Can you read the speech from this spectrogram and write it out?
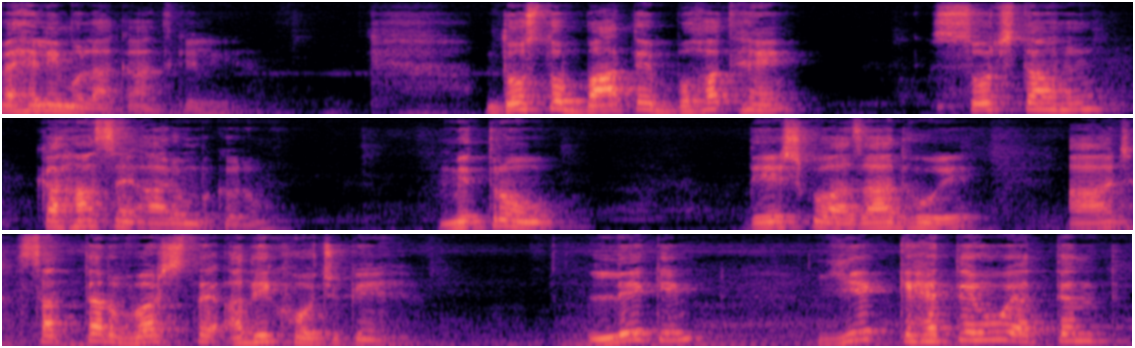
पहली मुलाकात के लिए। दोस्तों, बातें बहुत हैं। सोचता हूँ कहाँ से आरंभ करूँ। मित्रों, देश को आज़ाद हुए आज सत्तर वर्ष से अधिक हो चुके हैं। लेकिन ये कहते हुए अत्यंत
